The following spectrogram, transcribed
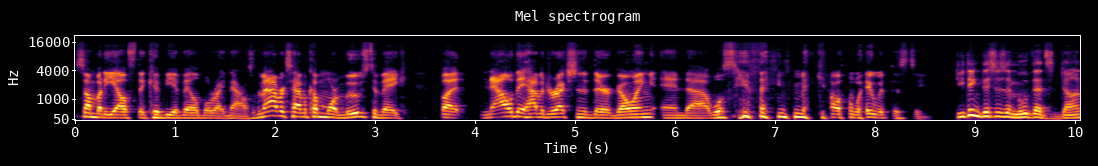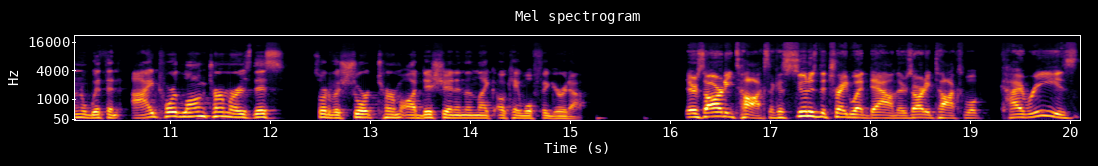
somebody else that could be available right now. So the Mavericks have a couple more moves to make, but now they have a direction that they're going, and uh, we'll see if they can make it all the way with this team. Do you think this is a move that's done with an eye toward long term, or is this sort of a short term audition and then like, okay, we'll figure it out? There's already talks. Like as soon as the trade went down, there's already talks. Well, Kyrie is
